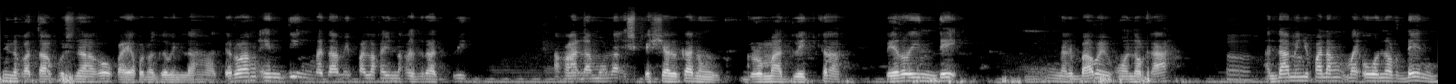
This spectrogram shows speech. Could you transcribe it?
May nakatapos na ako, kaya ko na gawin lahat. Pero ang ending, madami pala kayo nakagraduate. Akala mo lang special ka nung graduate ka. Pero hindi. Halimbawa, yung honor ka, Oo. ang dami nyo palang may honor din.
